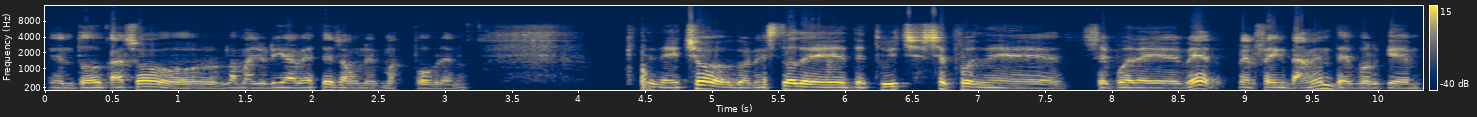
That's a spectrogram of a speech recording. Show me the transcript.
en todo caso, la mayoría de veces aún es más pobre, ¿no? De hecho, con esto de, de Twitch se puede, se puede ver perfectamente, porque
